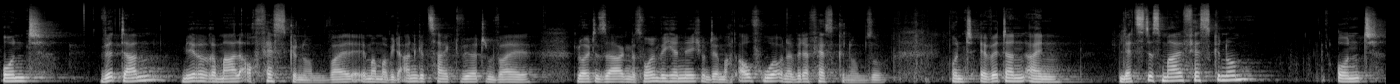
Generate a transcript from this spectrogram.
Und wird dann mehrere Male auch festgenommen, weil er immer mal wieder angezeigt wird und weil Leute sagen, das wollen wir hier nicht und er macht Aufruhr und dann wird er festgenommen. So. Und er wird dann ein letztes Mal festgenommen und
